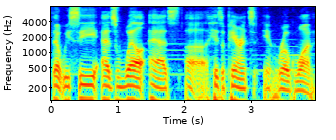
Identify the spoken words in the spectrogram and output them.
that we see, as well as uh, his appearance in Rogue One.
